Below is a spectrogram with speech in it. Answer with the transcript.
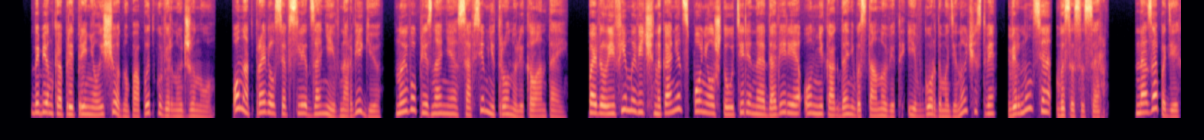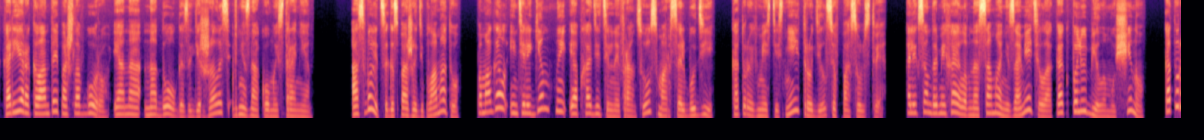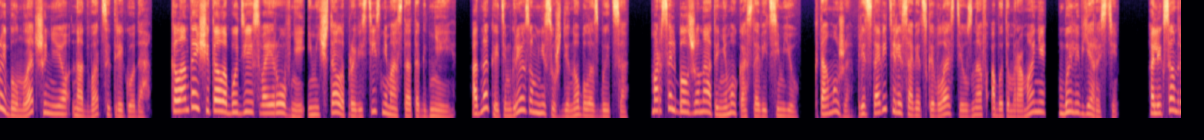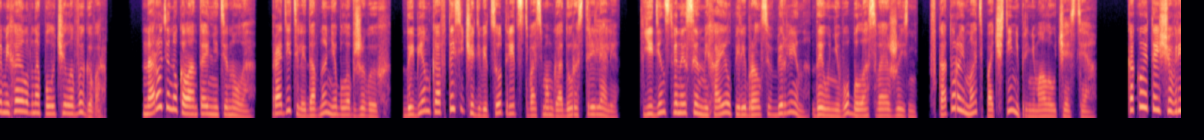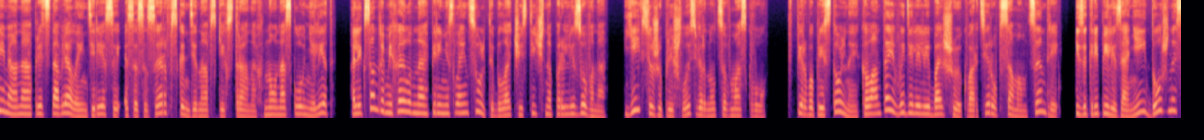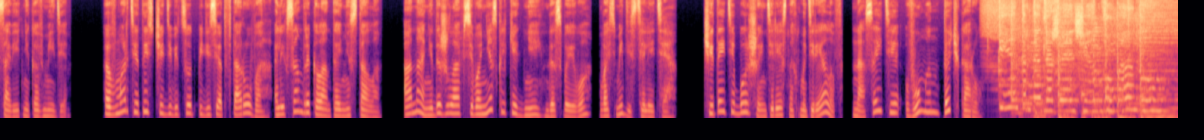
Дебенко предпринял еще одну попытку вернуть жену. Он отправился вслед за ней в Норвегию, но его признания совсем не тронули Калантай. Павел Ефимович наконец понял, что утерянное доверие он никогда не восстановит, и в гордом одиночестве вернулся в СССР. На Западе карьера Калантай пошла в гору, и она надолго задержалась в незнакомой стране. Освоиться госпоже-дипломату помогал интеллигентный и обходительный француз Марсель Буди, который вместе с ней трудился в посольстве. Александра Михайловна сама не заметила, как полюбила мужчину, который был младше нее на 23 года. Калантай считала Буди своей ровней и мечтала провести с ним остаток дней. Однако этим грезам не суждено было сбыться. Марсель был женат и не мог оставить семью. К тому же представители советской власти, узнав об этом романе, были в ярости. Александра Михайловна получила выговор. На родину Калантай не тянула. Родителей давно не было в живых. Дыбенко в 1938 году расстреляли. Единственный сын Михаил перебрался в Берлин, да и у него была своя жизнь, в которой мать почти не принимала участия. Какое-то еще время она представляла интересы СССР в скандинавских странах, но на склоне лет Александра Михайловна перенесла инсульт и была частично парализована. Ей все же пришлось вернуться в Москву. В Первопрестольной Калантай выделили большую квартиру в самом центре и закрепили за ней должность советника в МИДе. В марте 1952-го Александра Калантай не стала. она не дожила всего нескольких дней до своего 80-летия. Читайте больше интересных материалов на сайте woman.ru. Интернет для женщин Woman.ru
